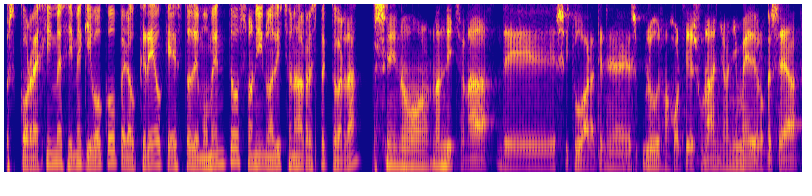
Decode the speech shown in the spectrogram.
Pues corregidme si me equivoco, pero creo que esto de momento Sony no ha dicho nada al respecto, ¿verdad? Sí, no, no han dicho nada de si tú ahora tienes Plus, a lo mejor tienes un año, año y medio, lo que sea,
